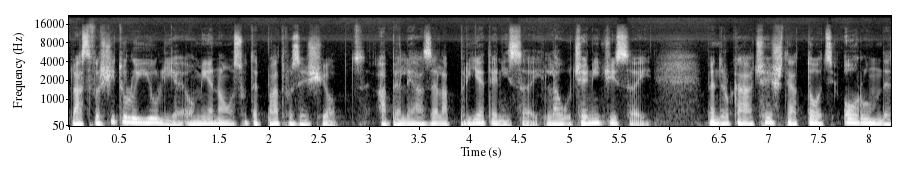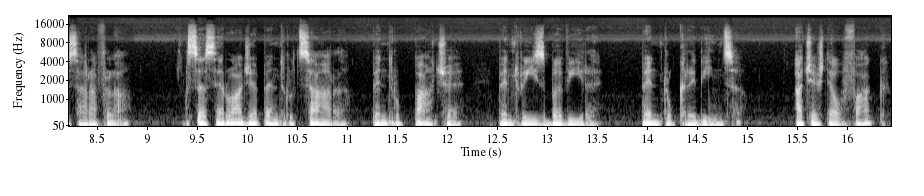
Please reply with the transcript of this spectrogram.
La sfârșitul lui iulie 1948 apelează la prietenii săi, la ucenicii săi, pentru ca aceștia toți, oriunde s-ar afla, să se roage pentru țară, pentru pace, pentru izbăvire, pentru credință. Aceștia o fac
